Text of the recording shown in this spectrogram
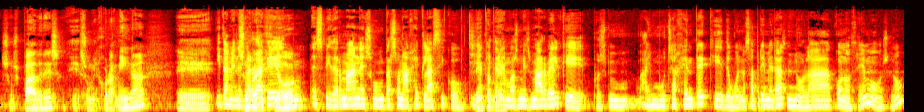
sus padres, eh, su mejor amiga. Eh, y también es verdad que Spider-Man es un personaje clásico. y aquí tenemos Miss Marvel, que pues hay mucha gente que de buenas a primeras no la conocemos, ¿no?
